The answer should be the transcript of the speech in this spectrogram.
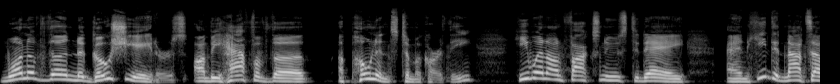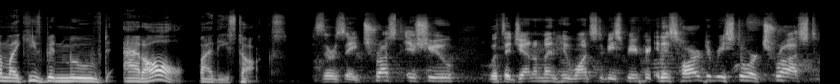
one of the negotiators on behalf of the opponents to McCarthy. He went on Fox News today and he did not sound like he's been moved at all by these talks. There's a trust issue with the gentleman who wants to be Speaker. It is hard to restore trust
